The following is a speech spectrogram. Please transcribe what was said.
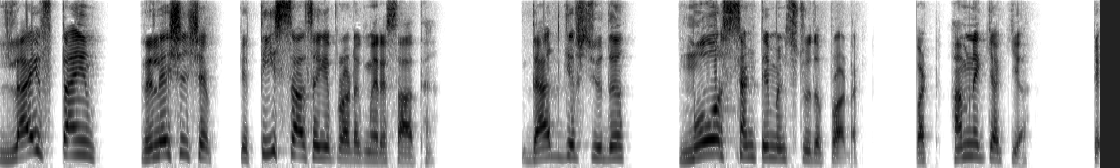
lifetime relationship कि 30 साल से ये प्रोडक्ट मेरे साथ है। That gives you the more sentiments to the product but हमने क्या किया? कि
